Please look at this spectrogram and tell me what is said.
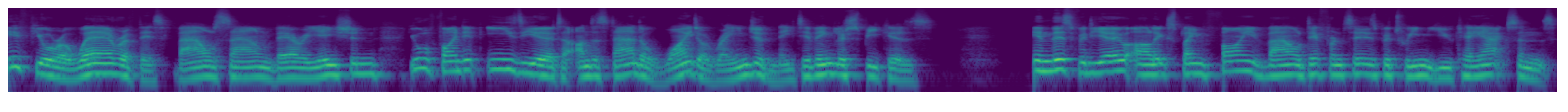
If you're aware of this vowel sound variation, you'll find it easier to understand a wider range of native English speakers. In this video, I'll explain five vowel differences between UK accents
